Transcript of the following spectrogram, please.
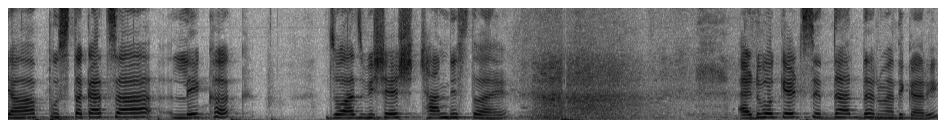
या पुस्तकाचा लेखक जो आज विशेष छान दिसतो आहे ॲडव्होकेट सिद्धार्थ धर्माधिकारी.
